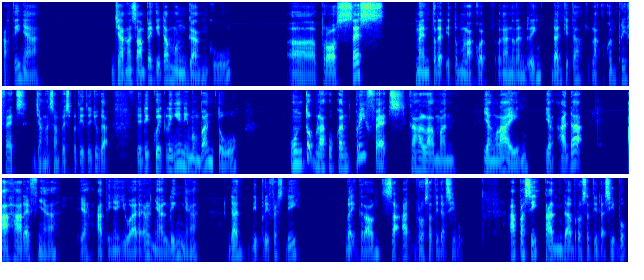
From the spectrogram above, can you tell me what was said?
artinya jangan sampai kita mengganggu, eee, proses main thread itu melakukan rendering dan kita lakukan prefetch. Jangan sampai seperti itu juga. Jadi quick link ini membantu untuk melakukan prefetch ke halaman yang lain yang ada ahref-nya ya, artinya URL-nya, link-nya, dan di-prefetch di background saat browser tidak sibuk. Apa sih tanda browser tidak sibuk?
